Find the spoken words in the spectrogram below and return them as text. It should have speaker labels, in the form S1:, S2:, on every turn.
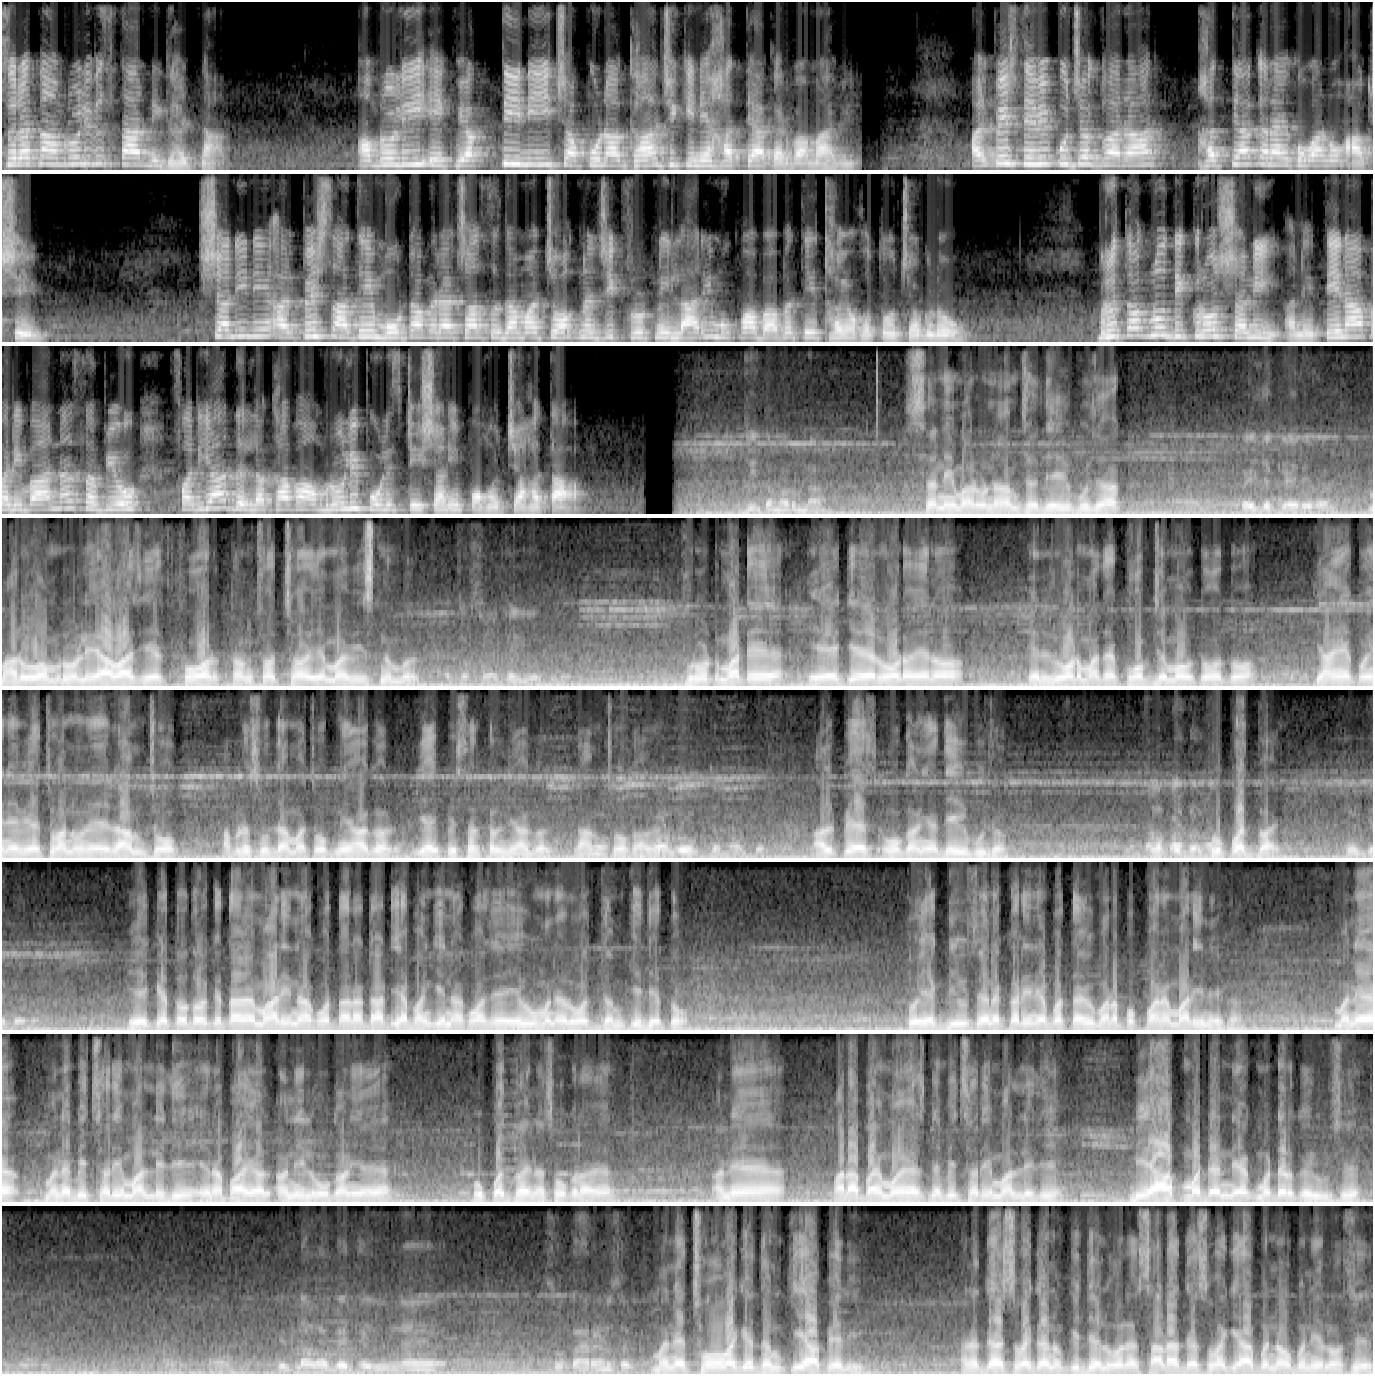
S1: સુરતના અમરોલી વિસ્તારની ઘટના. અમરોલી એક વ્યક્તિની ચપ્પુના ઘા ઝીકીને હત્યા કરવામાં આવી. અલ્પેશ દેવી પૂજક દ્વારા હત્યા કરાઈ હોવાનો આક્ષેપ. શનિને અલ્પેશ સાથે મોટા વરાછા સુદામા ચોક નજીક ફ્રૂટની લારી મૂકવા બાબતે થયો હતો ઝઘડો. મૃતકનો દીકરો શનિ અને તેના પરિવારના સભ્યો ફરિયાદ લખાવવા અમરોલી પોલીસ સ્ટેશને પહોંચ્યા હતા.
S2: જી તમારું નામ?
S3: સની મારું નામ છે દેવી પૂજક.
S2: કઈ જગ્યાએ રહેવાનું?
S3: મારું અમરોલી આવાસ એચ ફોર ત્રણસો છ એમાં વીસ નંબર.
S2: અચ્છા શું થયું હતું?
S3: ફ્રૂટ માટે એ કે રોડ એનો એ રોડ માથે ખોફ જમાવતો હતો. ક્યાંય કોઈને વેચવાનું નહીં રામ ચોક આપણે સુદામા ચોકની આગળ વીઆઈપી સર્કલની આગળ રામ ચોક આવે. અલ્પેશ ઓગણિયા દેવી પૂજક. ભૂપતભાઈ. એ કહેતો હતો કે તારે મારી નાખો તારા ટાટિયા ભાંગી નાખવા છે એવું મને રોજ ધમકી દેતો. તો એક દિવસે એને કરીને બતાવ્યું મારા પપ્પાને મારી નાખ્યા. મને મને બી છરી મારી લીધી એના ભાઈ અનિલ ઓગાણિયાએ ભૂપતભાઈના છોકરાએ. અને મારા ભાઈ મહેશને બી છરી મારી લીધી. બે હાફ મર્ડર ને એક મર્ડર કર્યું છે.
S2: કેટલા વાગે થયું ને શું કારણસર?
S3: મને છ વાગે ધમકી આપેલી અને દસ વાગ્યાનું કીધેલું, એટલે સાડા દસ વાગે આ બનાવ બનેલો છે.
